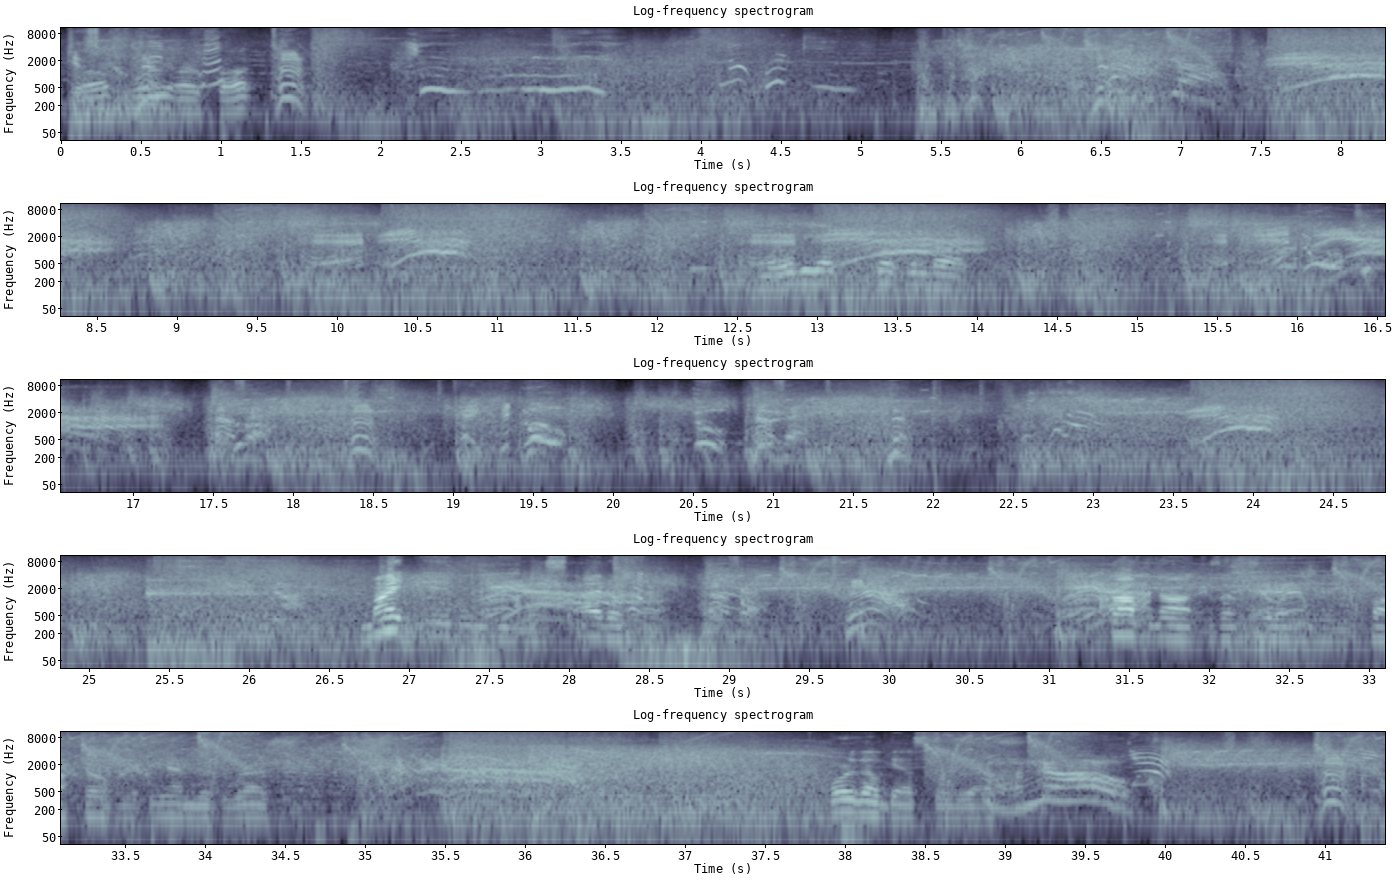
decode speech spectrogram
Just Well, we are fucked. It's not working. Maybe I can get them back. How's that? Take it. How's that? Might be able to do this. I don't know. Probably not, because I'm feeling I'm gonna get fucked over at the end with the rest. Or they'll guess my rush. Oh no!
